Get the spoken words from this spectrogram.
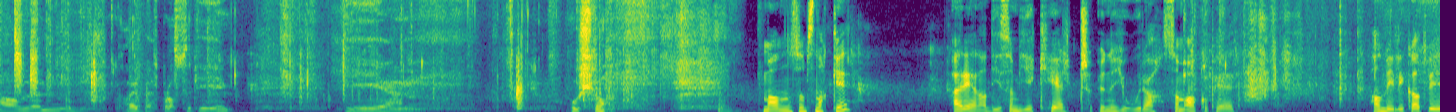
av arbeidsplasser i, i Oslo. Mannen som snakker, er en av de som gikk helt under jorda som AKP-er. Han vil ikke at vi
